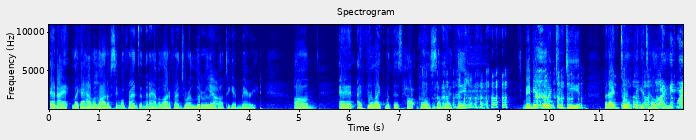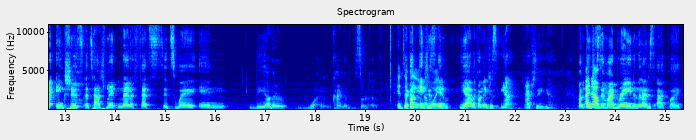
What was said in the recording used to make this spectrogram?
and I like I have a lot of single friends, and then I have a lot of friends who are literally Yeah. about to get married. Um, and I feel like with this hot girl summer thing, maybe I'm going too deep, but I don't think it's healthy. well, I think my anxious attachment manifests its way in the other one, kind of, sort of. Into Like I'm being anxious avoidant. in, yeah, like I'm anxious. Yeah, actually, yeah. I'm I know. anxious in my brain, and then I just act like,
